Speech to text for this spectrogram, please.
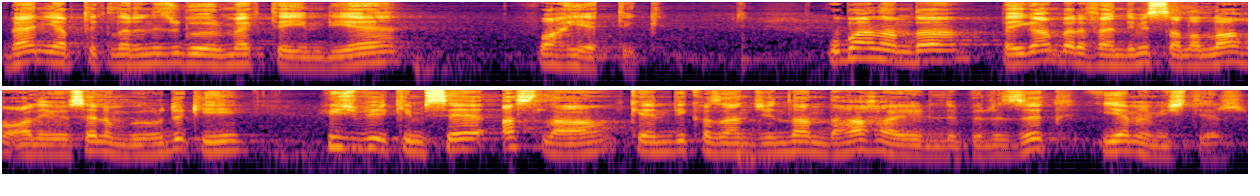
ben yaptıklarınızı görmekteyim diye vahyettik. Bu bağlamda Peygamber Efendimiz sallallahu aleyhi ve sellem buyurdu ki hiçbir kimse asla kendi kazancından daha hayırlı bir rızık yememiştir.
